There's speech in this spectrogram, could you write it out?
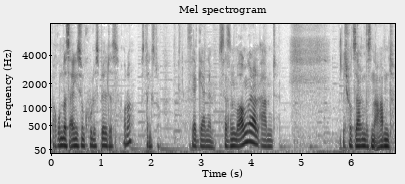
warum das eigentlich so ein cooles Bild ist, oder? Was denkst du? Sehr gerne. Ist das ein Morgen oder ein Abend? Ich würde sagen, das ist ein Abend.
